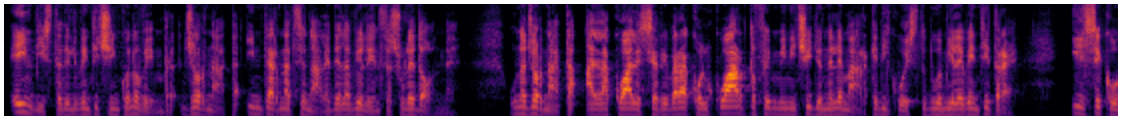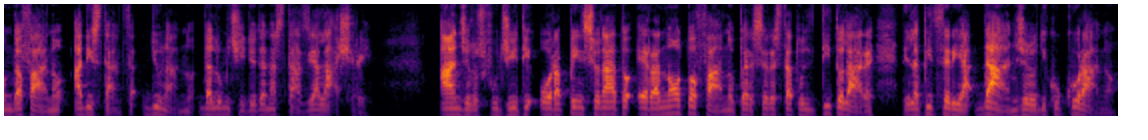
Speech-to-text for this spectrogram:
e in vista del 25 novembre, giornata internazionale della violenza sulle donne una giornata alla quale si arriverà col quarto femminicidio nelle Marche di questo 2023, il secondo a Fano a distanza di un anno dall'omicidio di Anastasia Lascri. Angelo Sfuggiti, ora pensionato, era noto a Fano per essere stato il titolare della pizzeria D'Angelo di Cuccurano.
